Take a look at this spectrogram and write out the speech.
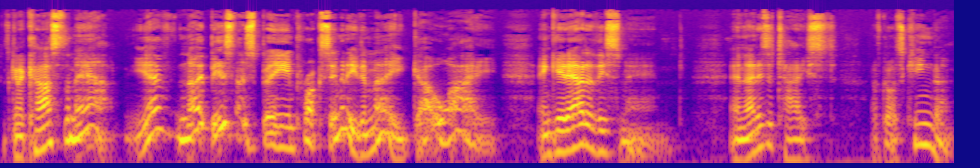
He's going to cast them out. You have no business being in proximity to me. Go away and get out of this man. And that is a taste of God's kingdom.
